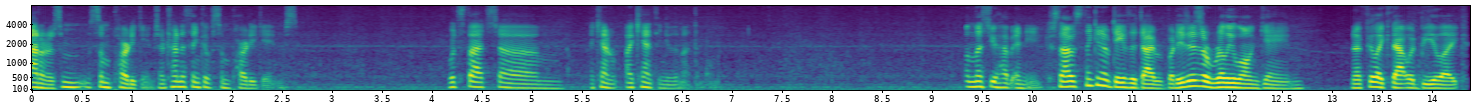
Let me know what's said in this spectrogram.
I don't know, some some party games. I'm trying to think of some party games. What's that? Um, I can't I can't think of them at the moment. Unless you have any, because I was thinking of Dave the Diver, but it is a really long game, and I feel like that would be like,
